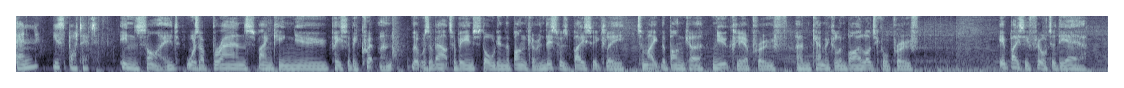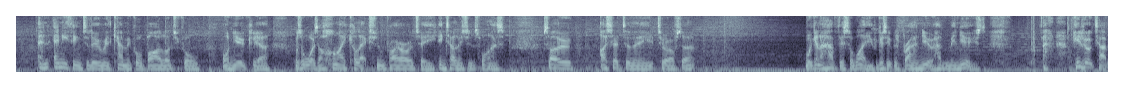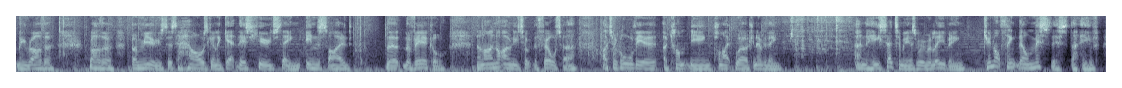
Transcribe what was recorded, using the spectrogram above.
Then you spot it. Inside was a brand spanking new piece of equipment that was about to be installed in the bunker. And this was basically to make the bunker nuclear proof and chemical and biological proof. It basically filtered the air and anything to do with chemical, biological, or nuclear was always a high collection priority, intelligence wise. So I said to the tour officer, We're going to have this away because it was brand new, hadn't been used. he looked at me rather, rather bemused as to how I was going to get this huge thing inside the, the vehicle. And I not only took the filter, I took all the uh, accompanying pipe work and everything. And he said to me as we were leaving, Do you not think they'll miss this, Dave?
